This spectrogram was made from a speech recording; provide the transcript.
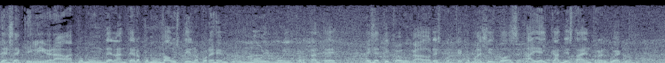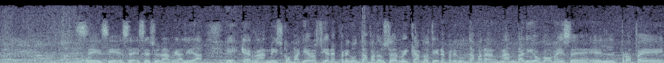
desequilibraba como un delantero, como un Faustino, por ejemplo. Muy, muy importante ese tipo de jugadores porque, como decís vos, ahí el cambio está dentro del juego. Sí, sí, esa esa es una realidad. Eh, Hernán, mis compañeros tienen pregunta para usted. Ricardo tiene pregunta para Hernán Darío Gómez, eh, el profe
